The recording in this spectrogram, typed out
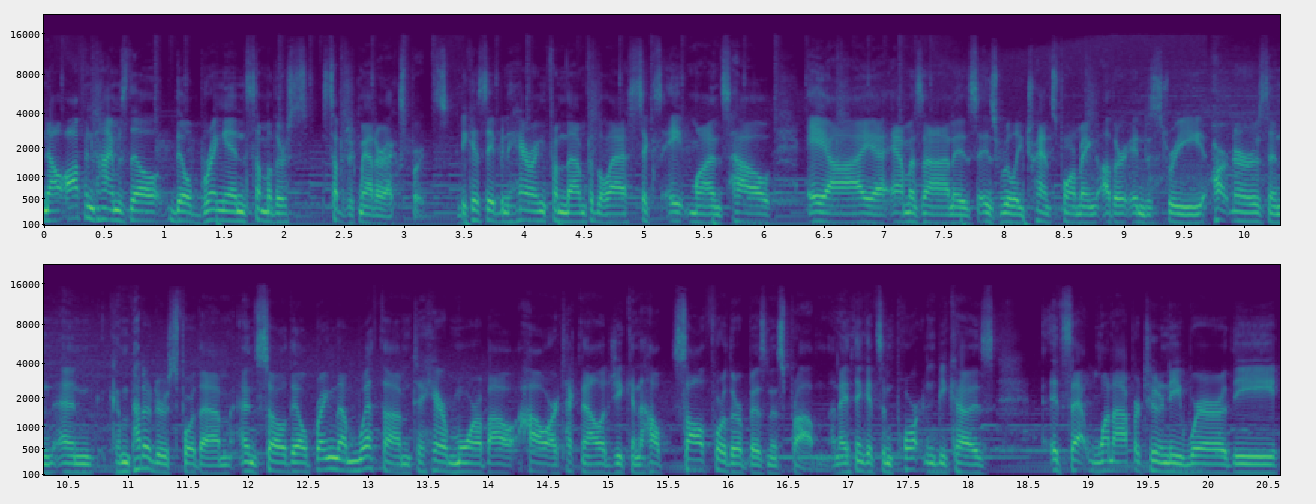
Now, oftentimes they'll, they'll bring in some of their subject matter experts because they've been hearing from them for the last six, eight months how AI, uh, Amazon is, is really transforming other industry partners and, and competitors for them. And so they'll bring them with them to hear more about how our technology can help solve for their business problem. And I think it's important because it's that one opportunity where the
